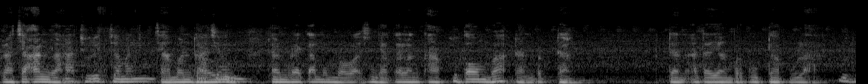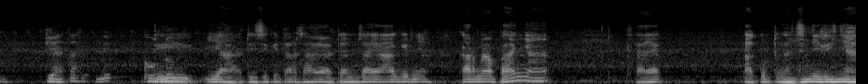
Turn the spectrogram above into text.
kerajaan lah. Prajurit zaman zaman dahulu. Kerajaan. dan mereka membawa senjata lengkap tombak dan pedang. Dan ada yang berkuda pula. Di atas ini gunung. Di iya di sekitar saya. Dan saya akhirnya karena banyak saya takut dengan sendirinya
